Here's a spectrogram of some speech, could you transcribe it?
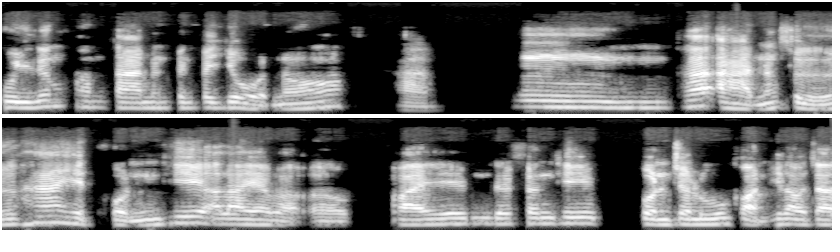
คุยเรื่องความตายมันเป็นประโยชน์เนาะครับอืม ถ้าอ่านหนังสือห้าเหตุผลที่อะไรอะแบบเออไฟเดฟเฟนที่ควรจะรู้ก่อนที่เราจะ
